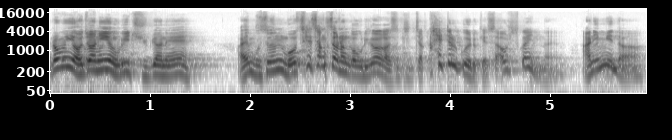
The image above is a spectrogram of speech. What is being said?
여러분 여전히 우리 주변에 아니 무슨 뭐 세상 사람과 우리가 가서 진짜 칼 들고 이렇게 싸울 수가 있나요? 아닙니다.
